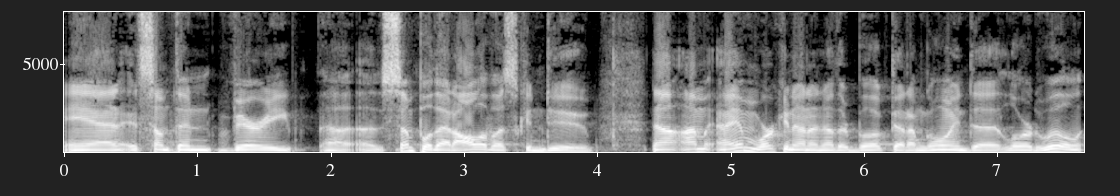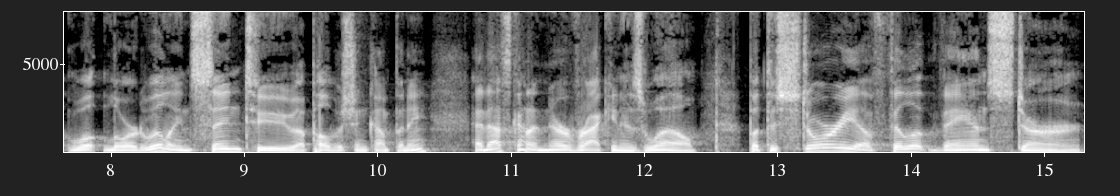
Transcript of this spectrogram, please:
and it's something very uh, uh simple that all of us can do. Now, I'm I am working on another book that I'm going to Lord will Lord willing send to a publishing company, and that's kind of nerve wracking as well. But the story of Philip Van Stern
